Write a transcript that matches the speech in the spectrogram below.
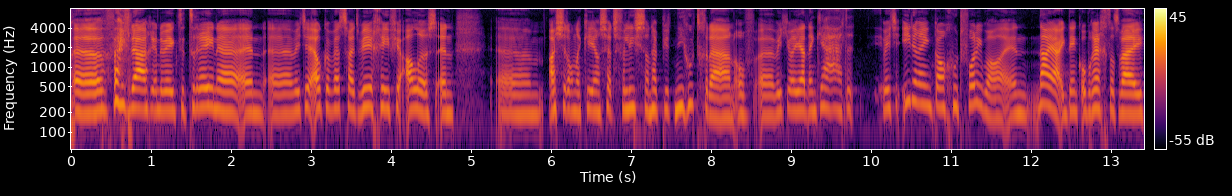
Uh, vijf dagen in de week te trainen en uh, weet je, elke wedstrijd weer geef je alles. En um, als je dan een keer een set verliest, dan heb je het niet goed gedaan. Of uh, weet je wel, ja, denk ja, weet je, iedereen kan goed volleyballen. En nou ja, ik denk oprecht dat wij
